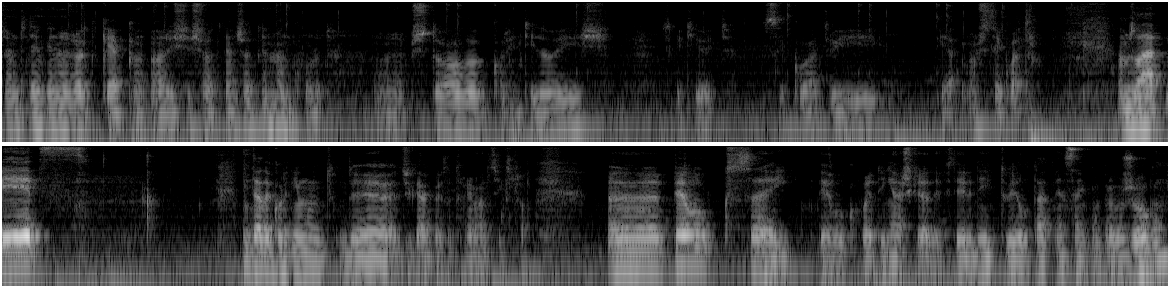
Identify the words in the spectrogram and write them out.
Já muito tempo que eu não jogo de Capcom. Ora, isto é shotgun. Shotgun não curto. Pistola, 42, 58, C4 e... Yeah, vamos de C4. Vamos lá, pips! Tenho a curtir muito de, de jogar coisa de Rainbow Six pessoal. Uh, pelo que sei, pelo que o Ratinho acho que já deve ter dito, ele está a pensar em comprar o jogo.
